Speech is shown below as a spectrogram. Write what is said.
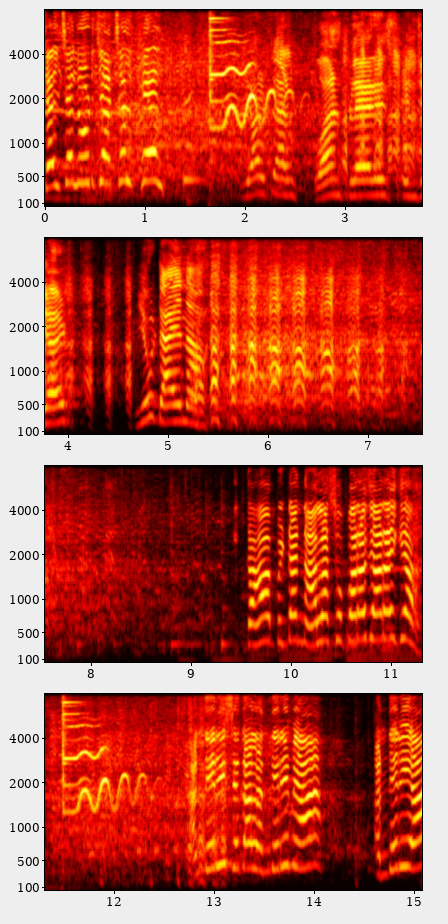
चल चल उठ जा चल खेल। Your turn one player is injured you die now कहा बेटा नाला सोपारा जा रहा है क्या? अंधेरी से डाल अंधेरी में आ अंधेरी आ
